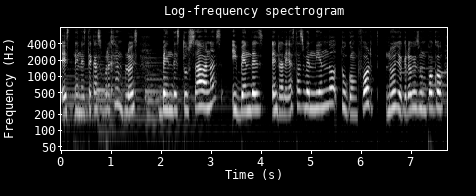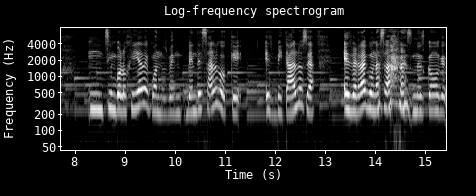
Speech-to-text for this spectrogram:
en este caso por ejemplo, es vendes tus sábanas y vendes, en realidad estás vendiendo tu confort, ¿no? Yo creo que es un poco mm, simbología de cuando vendes algo que es vital, o sea, es verdad que unas sábanas no es como que,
